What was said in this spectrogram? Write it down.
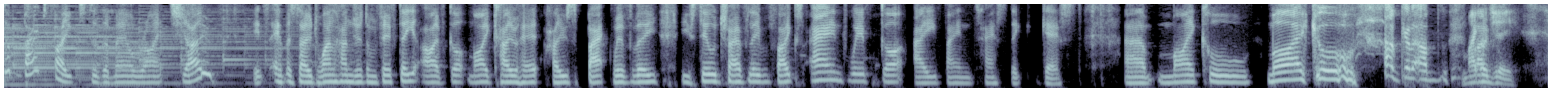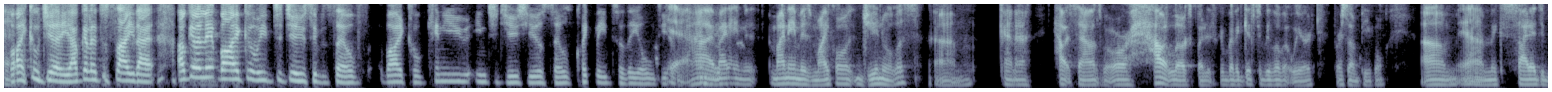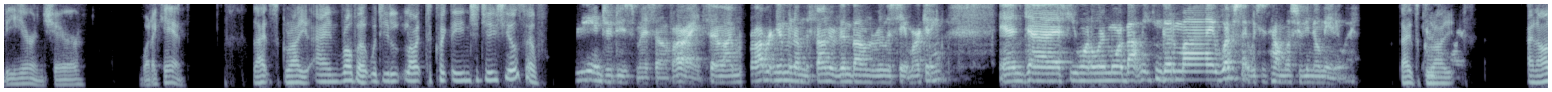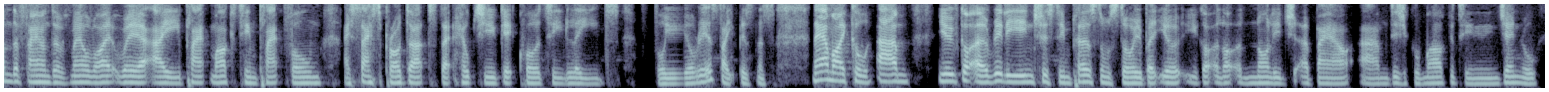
Welcome back, folks, to the MailRight Show. It's episode 150. I've got my co host back with me. He's still traveling, folks, and we've got a fantastic guest, uh, Michael. Michael, I'm gonna. I'm, Michael I'm, G. Michael G. I'm gonna just say that. I'm gonna let Michael introduce himself. Michael, can you introduce yourself quickly to the audience? Yeah. Hi, my name is my name is Michael Giannoulis. Um, kind of how it sounds, or how it looks, but it's but it gets to be a little bit weird for some people. Um, yeah, I'm excited to be here and share what I can. That's great. And Robert, would you like to quickly introduce yourself? Reintroduce myself. All right. So I'm Robert Newman. I'm the founder of Inbound Real Estate Marketing. And uh, if you want to learn more about me, you can go to my website, which is how most of you know me anyway. That's great. And I'm the founder of MailRight. We're a plat- marketing platform, a SaaS product that helps you get quality leads for your real estate business. Now, Michael, um, you've got a really interesting personal story, but you you got a lot of knowledge about um, digital marketing in general.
